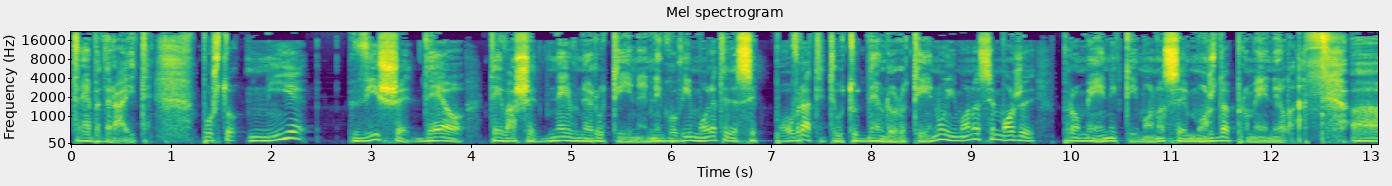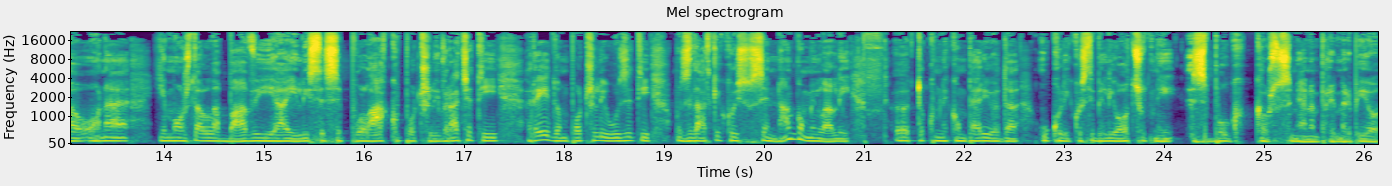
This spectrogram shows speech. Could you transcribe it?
treba da radite. Pošto nije više deo te vaše dnevne rutine, nego vi morate da se povratite u tu dnevnu rutinu i ona se može promeniti, ona se možda promenila. Ona je možda labavija ili ste se polako počeli vraćati i redom počeli uzeti zadatke koji su se nagomilali uh, tokom nekom perioda ukoliko ste bili odsutni zbog, kao što sam ja na primer bio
